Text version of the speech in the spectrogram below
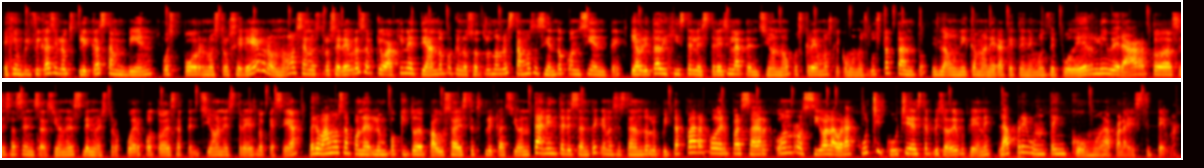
ejemplificas y lo explicas también, pues por nuestro cerebro, ¿no? O sea, nuestro cerebro es el que va jineteando porque nosotros no lo estamos haciendo consciente. Y ahorita dijiste el estrés y la tensión, ¿no? Pues creemos que como nos gusta tanto, es la única manera que tenemos de poder liberar todas esas sensaciones de nuestro cuerpo, toda esa tensión, estrés, lo que sea. Pero vamos a ponerle un poquito de pausa a esta explicación tan interesante que nos está dando Lupita para poder pasar con Rocío a la hora cuchi cuchi de este episodio porque viene la pregunta incómoda para este tema.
